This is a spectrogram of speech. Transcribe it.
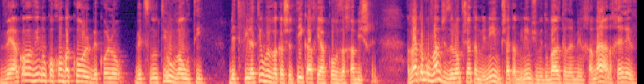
ויעקב אבינו כוחו בקול, בקולו, בצלותי ובהותי, בתפילתי ובבקשתי, כך יעקב זכה בשכם. אבל כמובן שזה לא פשט המילים, פשט המילים שמדובר כאן על מלחמה, על חרב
